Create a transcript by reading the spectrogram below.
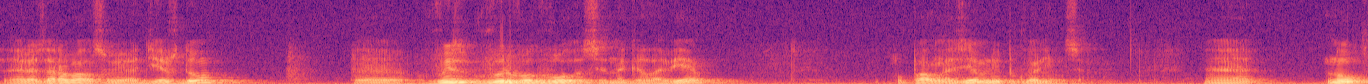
разорвал свою одежду, э, вырвал волосы на голове, упал на землю и поклонился. Э, ну,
